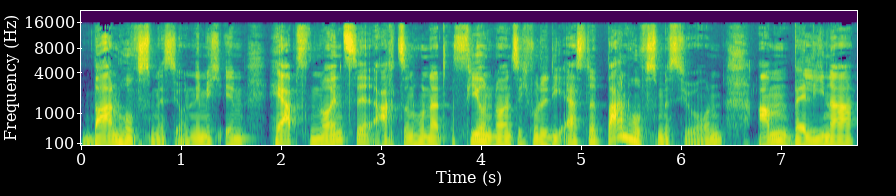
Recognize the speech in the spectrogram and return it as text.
Bahnhofsmission. Nämlich im Herbst 19, 1894 wurde die erste Bahnhofsmission am Berliner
